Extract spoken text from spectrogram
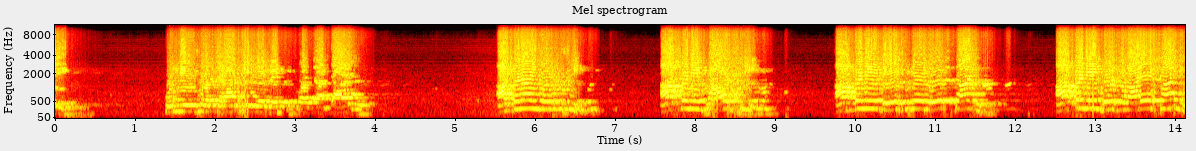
1984 ਦੇ ਵਿੱਚ ਪਹੁੰਚਾ ਚਾਲੂ ਆਪਣਾ ਹੀ ਮੁਲਕ ਸੀ ਆਪਣੇ ਭਾਵ ਸੀ ਆਪਣੇ ਦੇਸ਼ ਦੇ ਲੋਕ ਸਨ ਆਪਣੇ ਗੁਰਦੁਆਰੇ ਸਨ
